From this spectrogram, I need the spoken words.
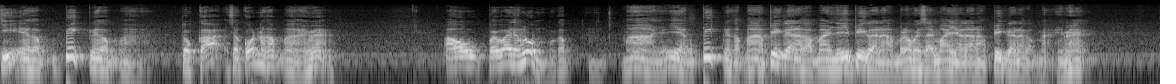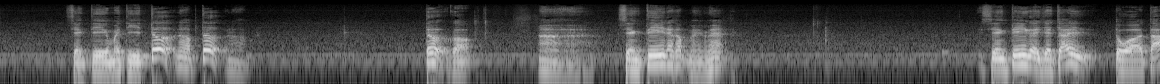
กี้นะครับปิกนะครับอ่าตัวกะสะกดนะครับอ่าเห็นไหมเอาไปไว้ทางลุ่มนะครับมาอย่างนี้ก็ปิกนะครับมาปิกแล้วนะครับมาอย่างนี้ปิกแล้วนะครับเราไปใส่ไม้อย่างแล้วนะครับปิกแล้วนะครับมาเห็นไหมเสียงตีกับไม้ตีเตอะนะครับเตอะนะครับเตอะก็อ่าเสียงตีนะครับเห็นไหม เสียงตีก็จะใช้ตัวตะ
